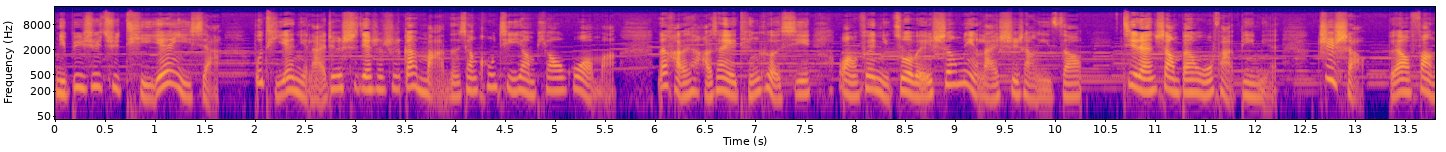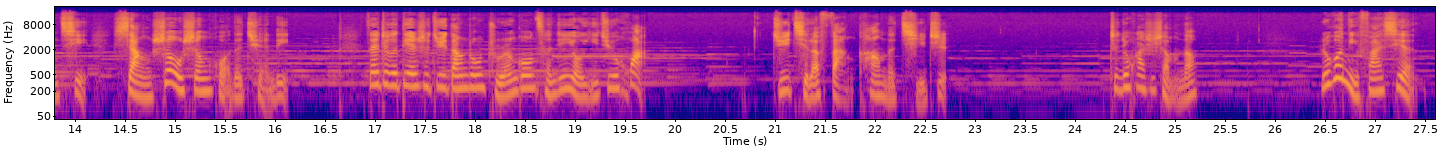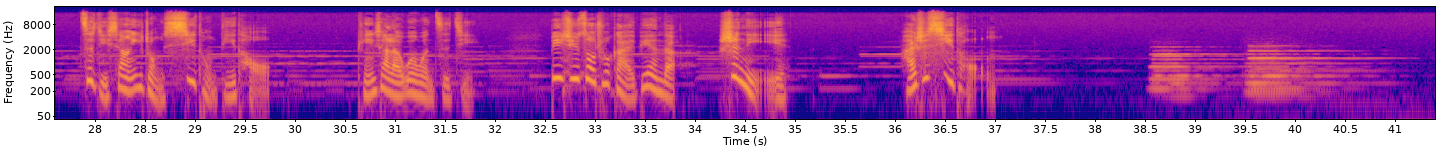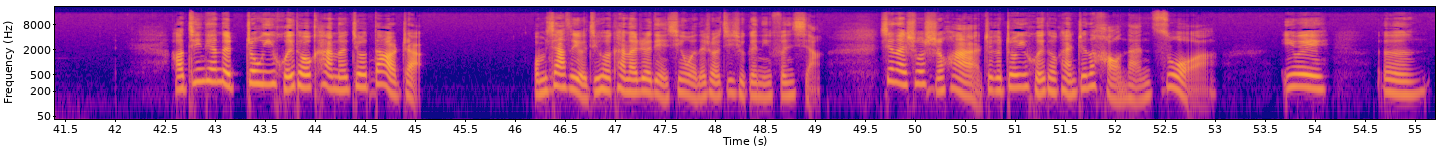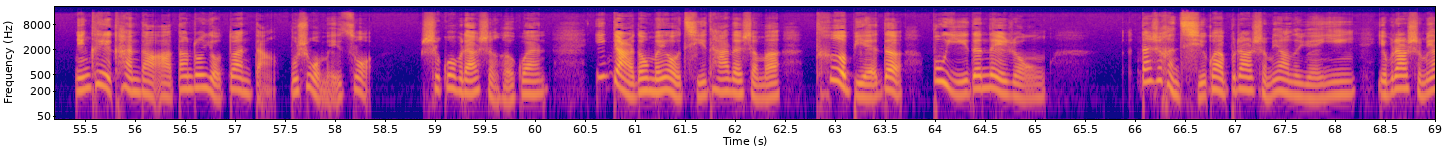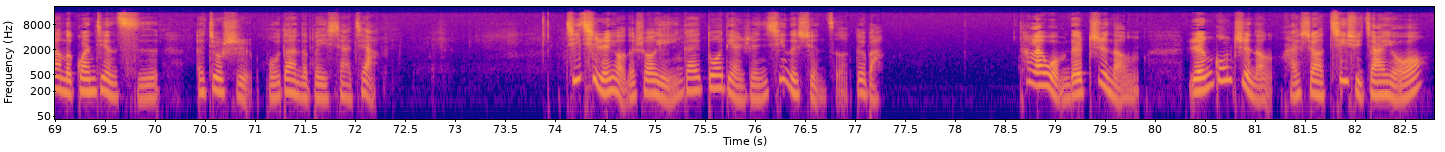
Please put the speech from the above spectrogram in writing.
你必须去体验一下，不体验你来这个世界上是干嘛的？像空气一样飘过吗？那好像好像也挺可惜，枉费你作为生命来世上一遭。既然上班无法避免，至少不要放弃享受生活的权利。在这个电视剧当中，主人公曾经有一句话，举起了反抗的旗帜。这句话是什么呢？如果你发现自己向一种系统低头，停下来问问自己，必须做出改变的是你，还是系统？好，今天的周一回头看呢，就到这儿。我们下次有机会看到热点新闻的时候，继续跟您分享。现在说实话，这个周一回头看真的好难做啊，因为，嗯，您可以看到啊，当中有断档，不是我没做，是过不了审核关，一点儿都没有其他的什么特别的不宜的内容。但是很奇怪，不知道什么样的原因，也不知道什么样的关键词，呃，就是不断的被下架。机器人有的时候也应该多点人性的选择，对吧？看来我们的智能，人工智能还需要继续加油哦。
